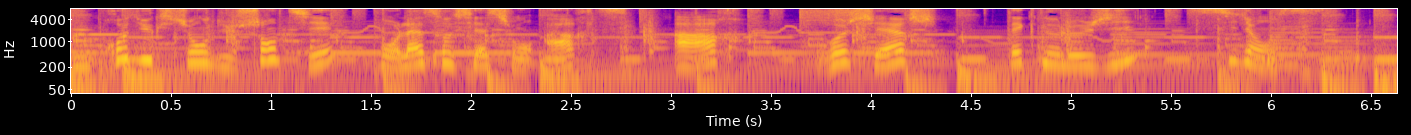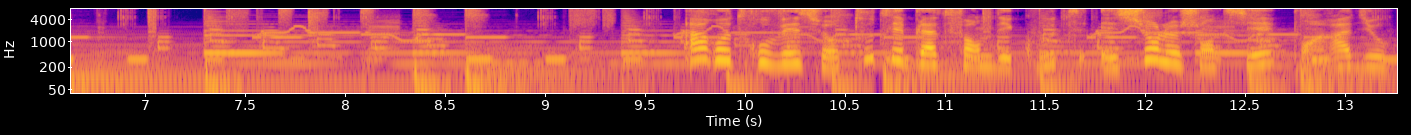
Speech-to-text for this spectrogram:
Une production du chantier pour l'association Arts, Art, Recherche, Technologie, Science. retrouver sur toutes les plateformes d'écoute et sur le chantier.radio.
